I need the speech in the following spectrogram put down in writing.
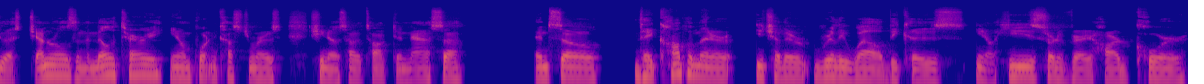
US generals in the military, you know, important customers. She knows how to talk to NASA. And so they complement each other really well because, you know, he's sort of very hardcore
